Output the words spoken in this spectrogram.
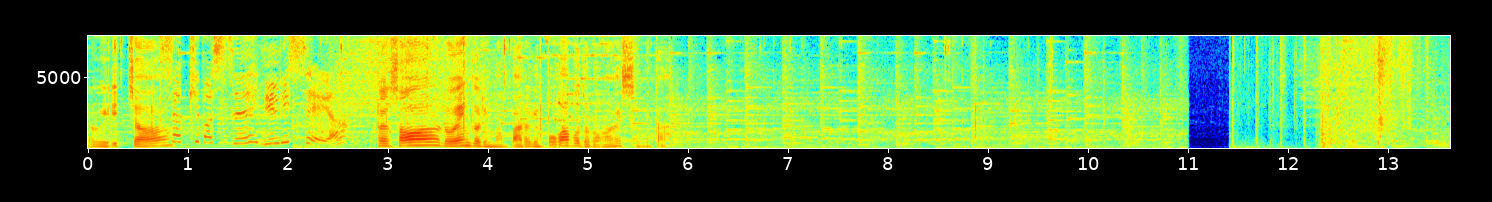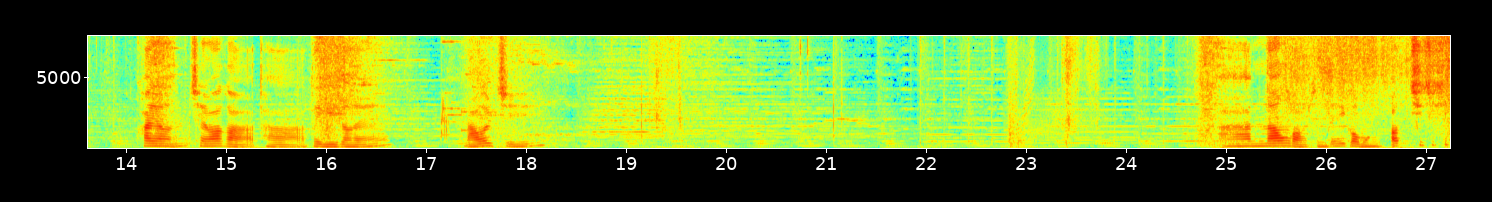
여기 있죠? 서키버스 릴리스예요. 그래서 로엔 그림만 빠르게 뽑아보도록 하겠습니다. 과연 재화가 다 되기 전에 나올지. 아, 안 나온 것 같은데? 이거 뭔가 어, 치즈식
